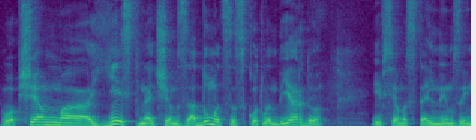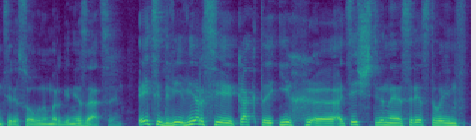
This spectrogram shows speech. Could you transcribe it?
В общем, а, есть над чем задуматься Скотланд-Ярду и всем остальным заинтересованным организациям. Эти две версии, как-то их э, отечественное средство информации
